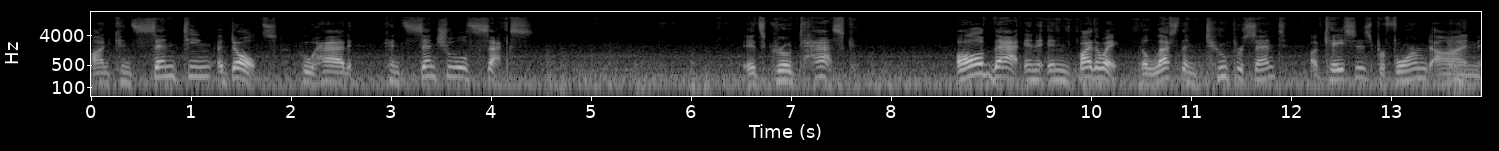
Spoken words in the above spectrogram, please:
on consenting adults who had consensual sex. It's grotesque. All that, and, and by the way, the less than 2% of cases performed on,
